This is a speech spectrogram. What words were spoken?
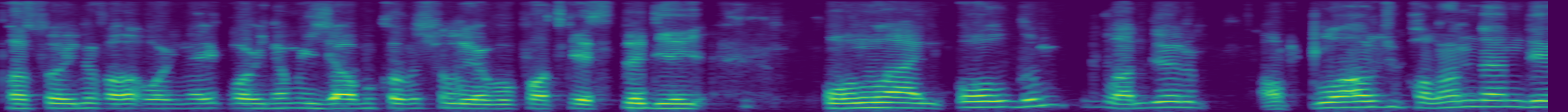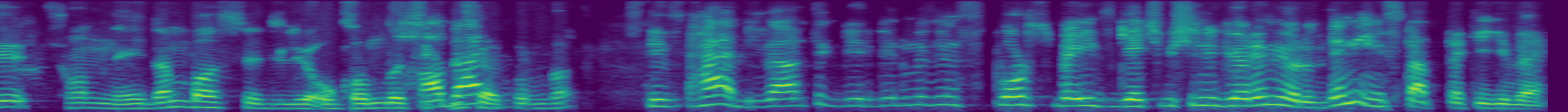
pas oyunu falan oynayıp oynamayacağımı konuşuluyor bu podcast'te diye online oldum. Lan diyorum Abdullah Avcı falan dendi. Şu an neyden bahsediliyor? O konuda çıkmış Haber- aklımda. Biz, ha, biz artık birbirimizin sports base geçmişini göremiyoruz değil mi Instat'taki gibi?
